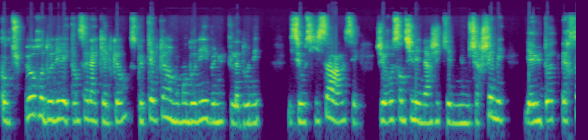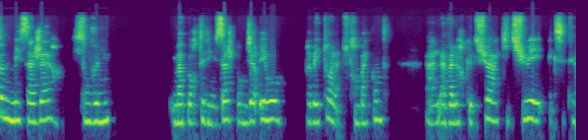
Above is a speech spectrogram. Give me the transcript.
Quand tu peux redonner l'étincelle à quelqu'un, parce que quelqu'un à un moment donné est venu te la donner. Et c'est aussi ça, hein, c'est j'ai ressenti l'énergie qui est venue me chercher, mais il y a eu d'autres personnes messagères qui sont venues m'apporter des messages pour me dire Eh oh, réveille-toi là, tu te rends pas compte la valeur que tu as, qui tu es, etc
